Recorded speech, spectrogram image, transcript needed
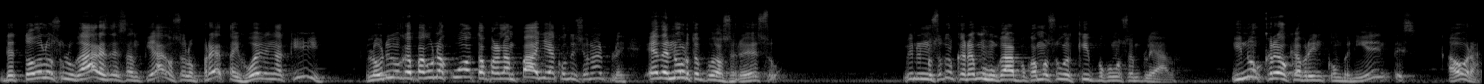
de, todos los lugares de Santiago, se lo presta y jueguen aquí. Lo único que paga una cuota para la ampalla y acondicionar el play. Es de norte puede hacer eso. Miren, nosotros queremos jugar porque vamos a un equipo con los empleados. Y no creo que habrá inconvenientes. Ahora,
